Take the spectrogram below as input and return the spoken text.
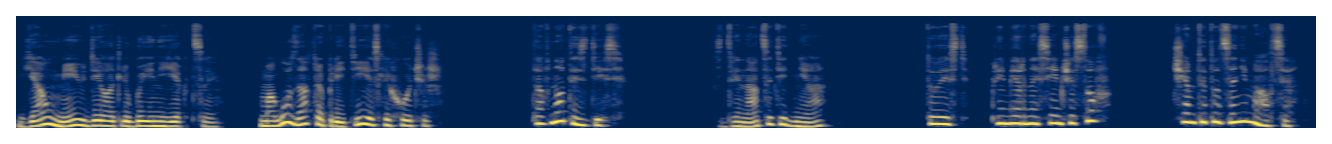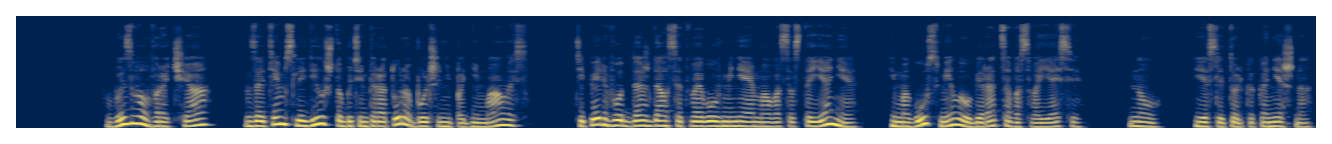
«Я умею делать любые инъекции. Могу завтра прийти, если хочешь. Давно ты здесь? С двенадцати дня. То есть примерно семь часов? Чем ты тут занимался? Вызвал врача, затем следил, чтобы температура больше не поднималась. Теперь вот дождался твоего вменяемого состояния и могу смело убираться во свояси. Ну, если только, конечно,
